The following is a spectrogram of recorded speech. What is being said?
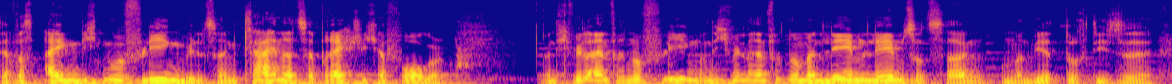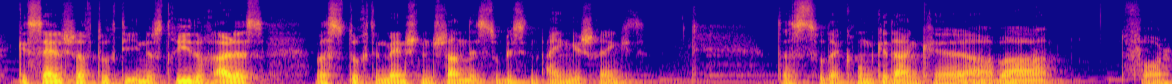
der was eigentlich nur fliegen will, so ein kleiner zerbrechlicher Vogel. Und ich will einfach nur fliegen und ich will einfach nur mein Leben leben sozusagen. Und man wird durch diese Gesellschaft, durch die Industrie, durch alles, was durch den Menschen entstanden ist, so ein bisschen eingeschränkt. Das ist so der Grundgedanke, aber voll.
